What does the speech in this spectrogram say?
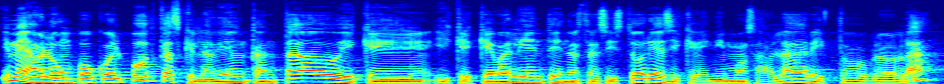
y me habló un poco del podcast, que le había encantado y que, y que qué valiente nuestras historias y que venimos a hablar y todo, bla, bla, bla.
